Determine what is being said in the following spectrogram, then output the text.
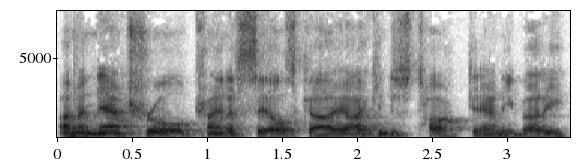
I'm a natural kind of sales guy. I can just talk to anybody."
